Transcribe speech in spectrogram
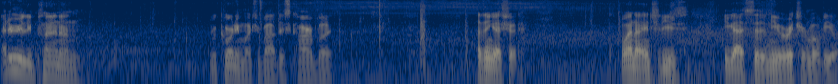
I didn't really plan on recording much about this car, but I think I should. Why not introduce you guys to the new Richard Mobile?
